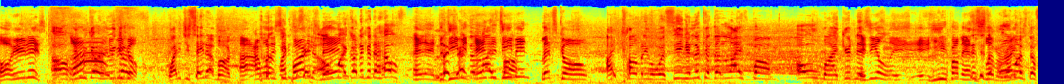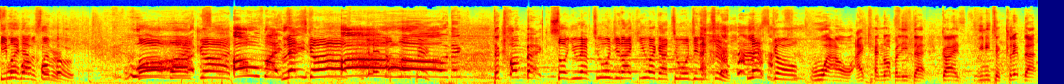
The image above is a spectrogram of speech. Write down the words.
oh, here it is. Oh, here Ah, we go, here, we, go. Why did you say that, Mark? I- I wanna see did you parties, oh man. Oh my god, look at the health. And, and the Look demon, the and the bar. demon. Let's go. I can't believe what we're seeing here. Look at the life bar. Oh my goodness. Is he? A, he probably has this a sliver, is right? a he might have a sliver. combo. Oh my God! Oh my Let's days. go! Oh, the, the comeback. So you have 200 IQ. I got 202. Let's go. Wow, I cannot believe that. Guys, you need to clip that.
